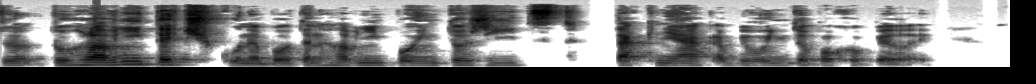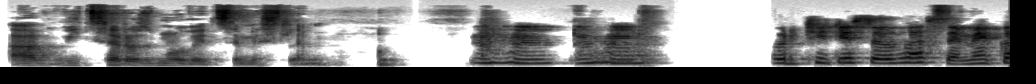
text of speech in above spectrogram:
tu, tu hlavní tečku nebo ten hlavní point to říct tak nějak, aby oni to pochopili a více rozmluvit, si myslím. Mm-hmm, mm-hmm. Určitě souhlasím. Jako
